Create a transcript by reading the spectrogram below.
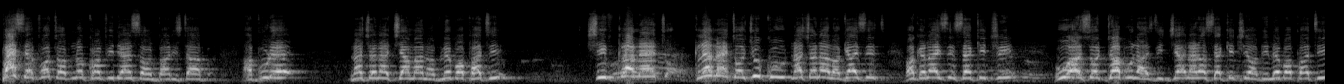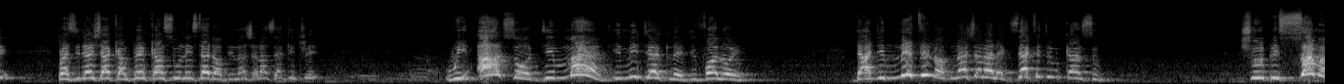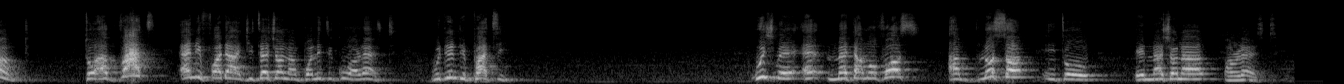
pass a vote of no confidence on Barrister Abure, national chairman of Labour Party, Chief Clement, Clement Ojukwu, national organizing, organizing secretary, who also doubled as the General Secretary of the Labour Party, Presidential Campaign Council instead of the National Secretary. We also demand immediately the following that the meeting of National Executive Council should be summoned to avert any further agitation and political arrest within the party, which may uh, metamorphose and blossom into a national unrest.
